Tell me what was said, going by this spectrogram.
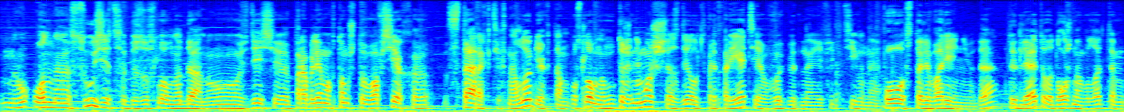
Ну, он э, сузится, безусловно, да, но здесь э, проблема в том, что во всех э, старых технологиях, там, условно, ну ты же не можешь сейчас сделать предприятие выгодное, эффективное по столеварению, да? Ты для этого должен обладать там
